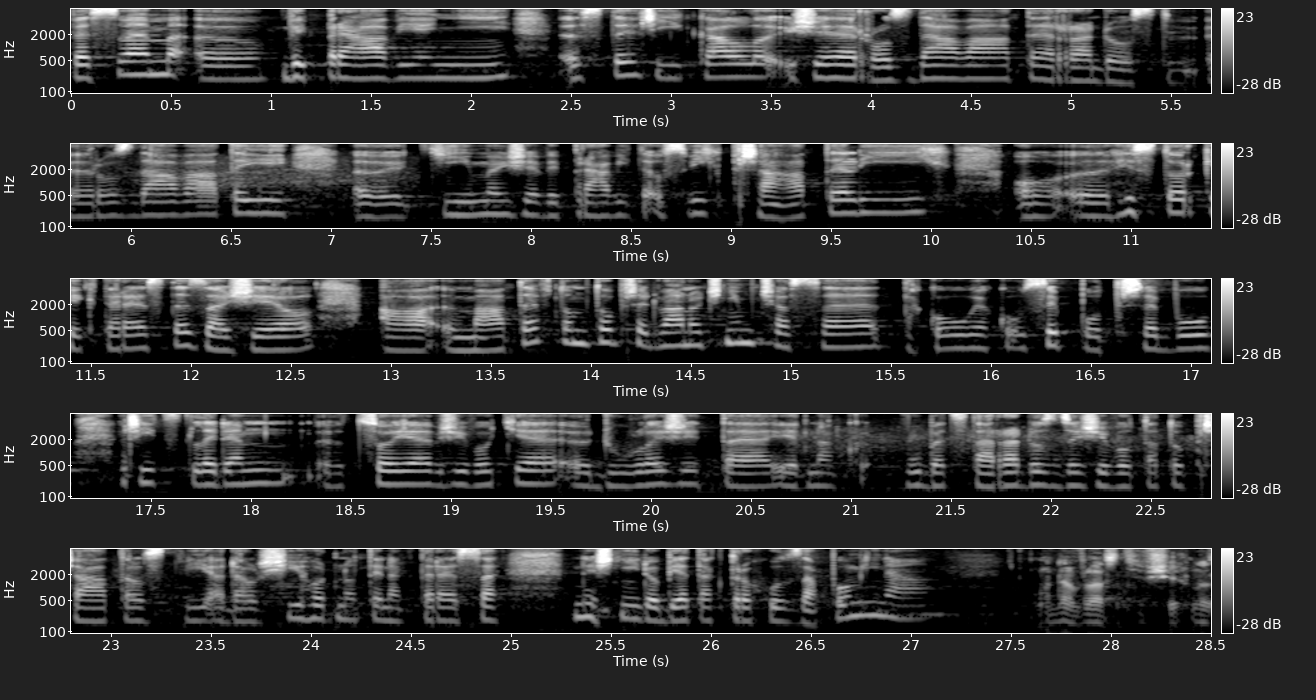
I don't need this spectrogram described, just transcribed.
Ve svém eh, vyprávění jste říkal, že rozdáváte radost. Rozdáváte ji eh, tím, že vyprávíte o svých přátelích, o eh, historky, které jste zažil a máte v tomto předvánočním čase takovou jakousi potřebu říct lidem, co je v životě důležité, jednak vůbec ta radost ze života, to přátelství a další hodnoty, na které se v dnešní době tak trochu zapomíná? Ona vlastně všechno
